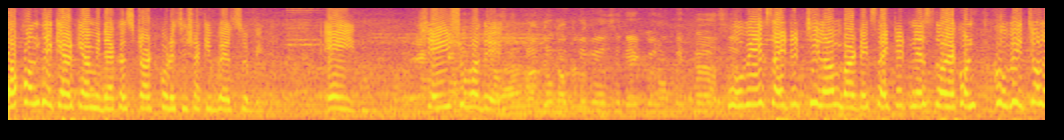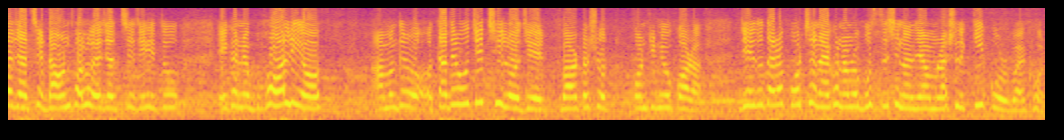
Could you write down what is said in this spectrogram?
তখন থেকে আর কি আমি দেখা স্টার্ট করেছি সাকিব ভাইয়ের ছবি। এই সেই সুবাদে। খুবই এক্সাইটেড ছিলাম বাট এক্সাইটেডনেস তো এখন খুবই চলে যাচ্ছে ডাউনফল হয়ে যাচ্ছে, যেহেতু এখানে ভলি অফ আমাদের তাদের উচিত ছিল যে বারোটা শো কন্টিনিউ করা। যেহেতু তারা করছে না, এখন আমরা বুঝতেছি না যে আমরা আসলে কি করব এখন।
